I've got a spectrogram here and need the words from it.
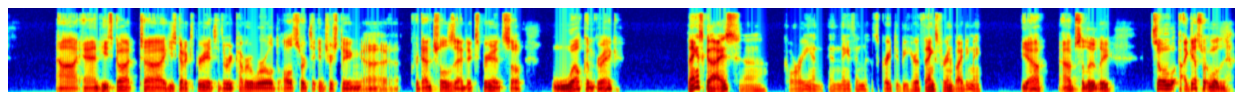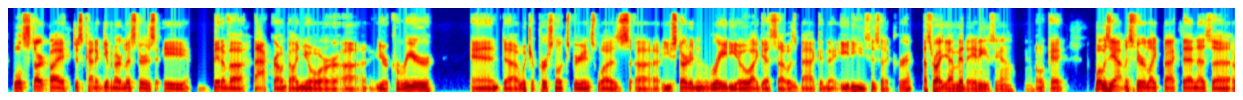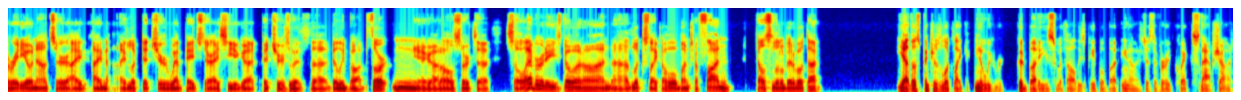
Uh, and he's got uh, he's got experience in the recovery world, all sorts of interesting uh, credentials and experience. So, welcome, Greg. Thanks, guys. Uh, Corey and and Nathan. It's great to be here. Thanks for inviting me. Yeah, absolutely. So I guess what we'll we'll start by just kind of giving our listeners a bit of a background on your uh, your career and uh, what your personal experience was. Uh, you started in radio, I guess that was back in the '80s. Is that correct? That's right. Yeah, mid '80s. Yeah. yeah. Okay what was the atmosphere like back then as a, a, radio announcer? I, I I looked at your webpage there. I see you got pictures with uh, Billy Bob Thornton. You got all sorts of celebrities going on. Uh, looks like a whole bunch of fun. Tell us a little bit about that. Yeah, those pictures look like you know we were good buddies with all these people, but you know it's just a very quick snapshot.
